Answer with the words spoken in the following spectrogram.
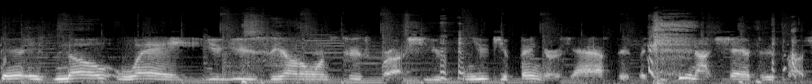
There is no way you use the other one's toothbrush. You can use your fingers, you have to, but you do not share toothbrush.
